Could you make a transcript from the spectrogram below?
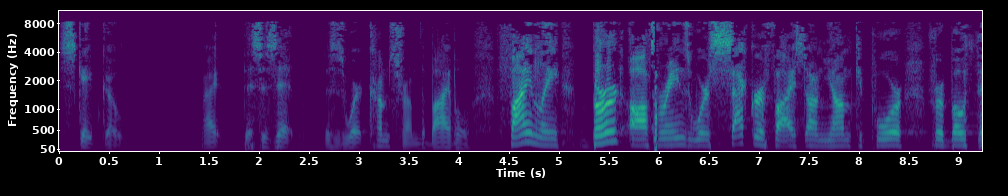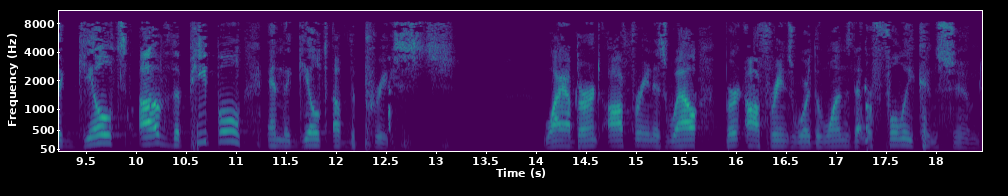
scapegoat. Right? This is it. This is where it comes from, the Bible. Finally, burnt offerings were sacrificed on Yom Kippur for both the guilt of the people and the guilt of the priests. Why a burnt offering as well? Burnt offerings were the ones that were fully consumed.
